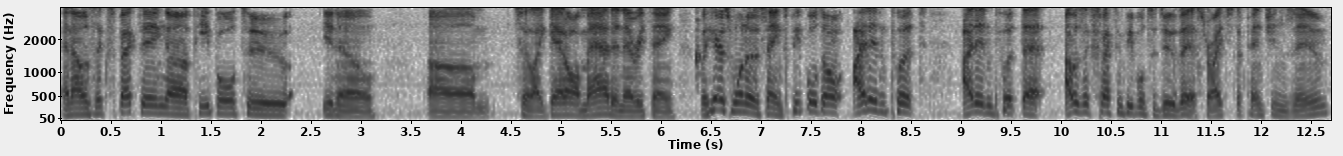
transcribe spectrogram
and I was expecting uh, people to you know um to like get all mad and everything. But here's one of the things: people don't. I didn't put I didn't put that. I was expecting people to do this right, just to pinch and zoom,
